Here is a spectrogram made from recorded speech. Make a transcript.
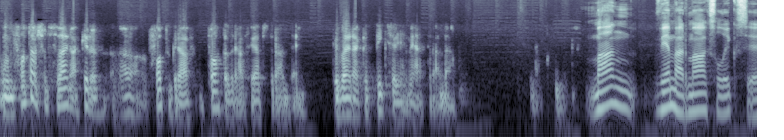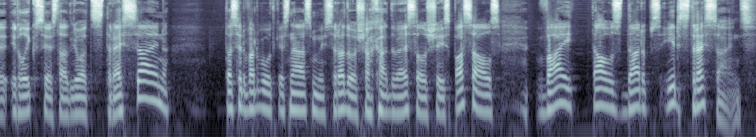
Un Photoshops vairāk ir uh, fotografija apstrādē, ka vairāk ar pikseliem jāstrādā. Man vienmēr māksla likusi, ir likusies tāda ļoti stresaina. Tas ir varbūt, ka es neesmu visradošākā dvēsele šīs pasaules. Vai tavs darbs ir stresains?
